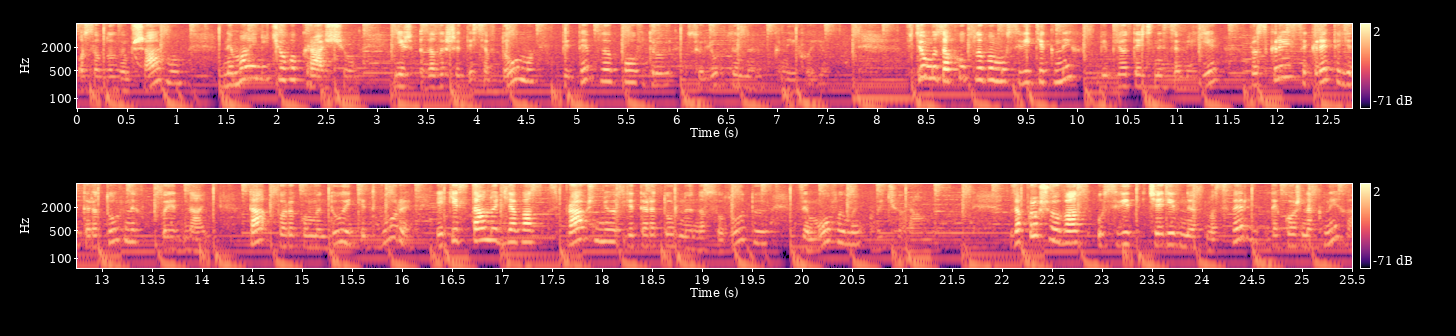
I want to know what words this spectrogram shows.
особливим шармом, немає нічого кращого, ніж залишитися вдома під теплою повдрою з улюбленою книгою. В цьому захопливому світі книг бібліотечний сомельє розкриє секрети літературних поєднань та порекомендує ті твори, які стануть для вас справжньою літературною насолодою зимовими вечорами. Запрошую вас у світ чарівної атмосфери, де кожна книга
